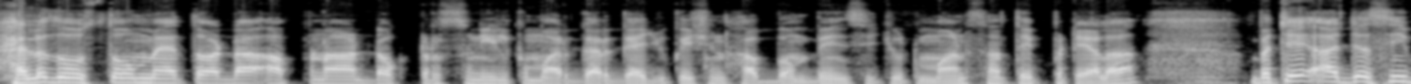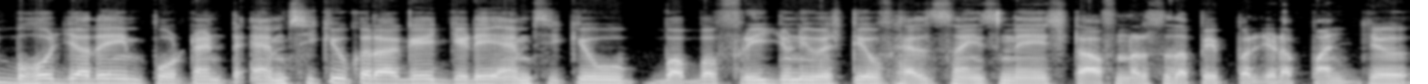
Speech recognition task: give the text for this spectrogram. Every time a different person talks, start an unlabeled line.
Hello ਦੋਸਤੋ, ਮੈਂ ਤੁਹਾਡਾ ਆਪਣਾ doctor Sunil Kumar Garg, education hub Bombay institute Mansa ਤੇ ਪਟਿਆਲਾ। ਬੱਚੇ, ਅੱਜ ਅਸੀਂ ਬਹੁਤ ਜ਼ਿਆਦਾ ਇੰਪੋਰਟੈਂਟ ਐਮਸੀਕਿਊ ਕਰਾਂਗੇ, ਜਿਹੜੇ MCQ Baba Farid university of health science ਨੇ ਸਟਾਫ ਨਰਸ ਦਾ ਪੇਪਰ, ਜਿਹੜਾ 5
